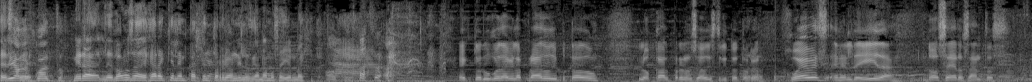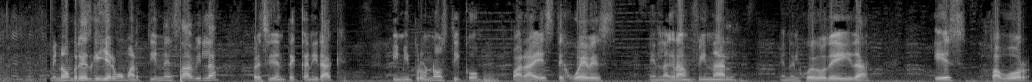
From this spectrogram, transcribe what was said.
dígame este, cuánto. Mira, les vamos a dejar aquí el empate en Torreón y les ganamos ahí en México. Héctor Hugo Dávila Prado, diputado local pronunciado distrito de Torreón. Jueves en el de ida, 2-0 Santos. Mi nombre es Guillermo Martínez Ávila, presidente Canirac, y mi pronóstico para este jueves en la gran final, en el juego de ida, es favor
